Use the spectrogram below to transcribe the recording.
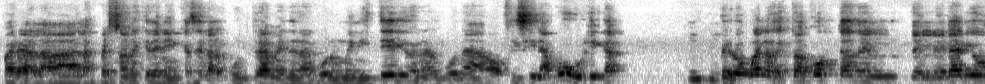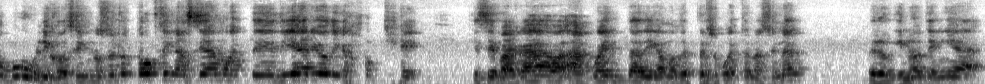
para las personas que tenían que hacer algún trámite en algún ministerio, en alguna oficina pública. Pero bueno, esto a costa del, del erario público. Si nosotros todos financiamos este diario, digamos, que, que, se pagaba a cuenta, digamos, del presupuesto nacional, pero que no tenía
